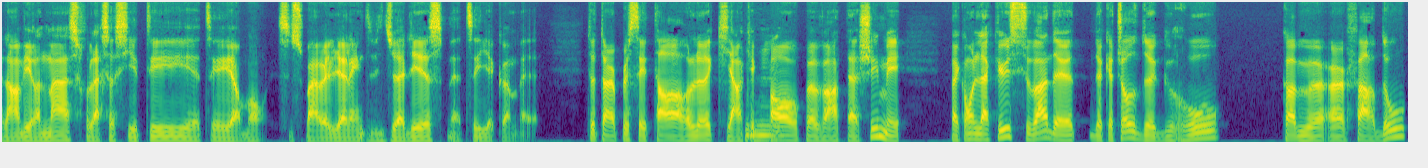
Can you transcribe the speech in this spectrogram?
l'environnement, sur la société, bon, c'est super relié à l'individualisme, il y a comme tout un peu ces torts-là qui, en quelque mhm. part, peuvent entacher. Mais fait qu'on l'accuse souvent de, quelque chose de gros comme un fardeau.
